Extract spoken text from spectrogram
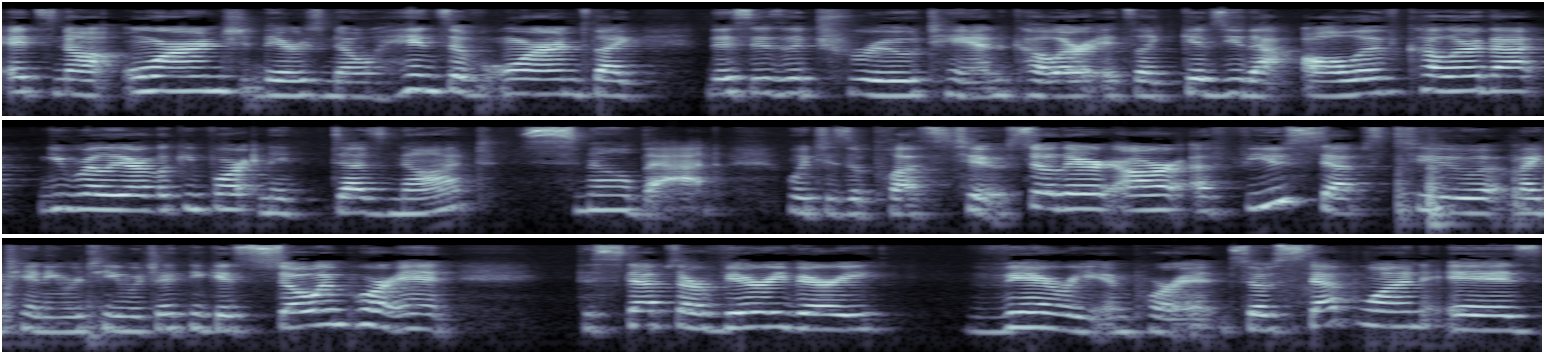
It's not orange. There's no hints of orange. Like this is a true tan color. It's like gives you that olive color that you really are looking for and it does not smell bad which is a plus too. So there are a few steps to my tanning routine which I think is so important. The steps are very, very, very important. So step one is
